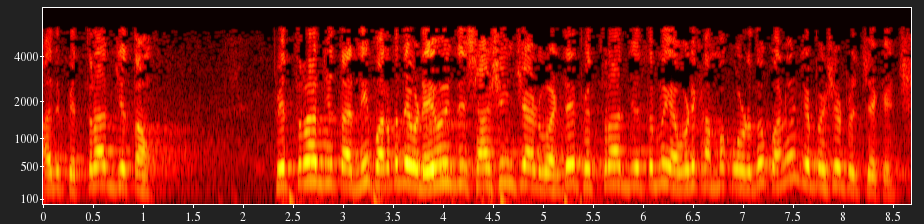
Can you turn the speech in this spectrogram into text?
అది పిత్రార్జితం. పిత్రార్జితాన్ని పరమదేవుడు ఏమైంది శాసించాడు అంటే పిత్రార్జితము ఎవడికి అమ్మకూడదు కొను అని చెప్పేసి ప్రత్యేకించి.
